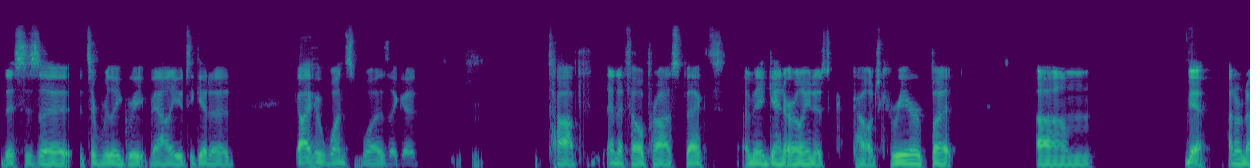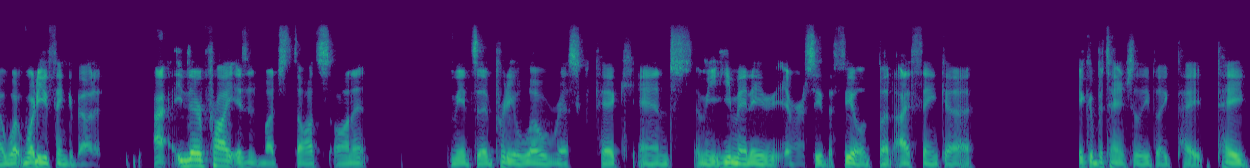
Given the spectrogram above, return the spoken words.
this is a it's a really great value to get a guy who once was like a top NFL prospect. I mean, again, early in his college career, but um, yeah, I don't know. What what do you think about it? I, there probably isn't much thoughts on it. I mean, it's a pretty low risk pick, and I mean, he may not ever see the field, but I think uh, it could potentially like pay pay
